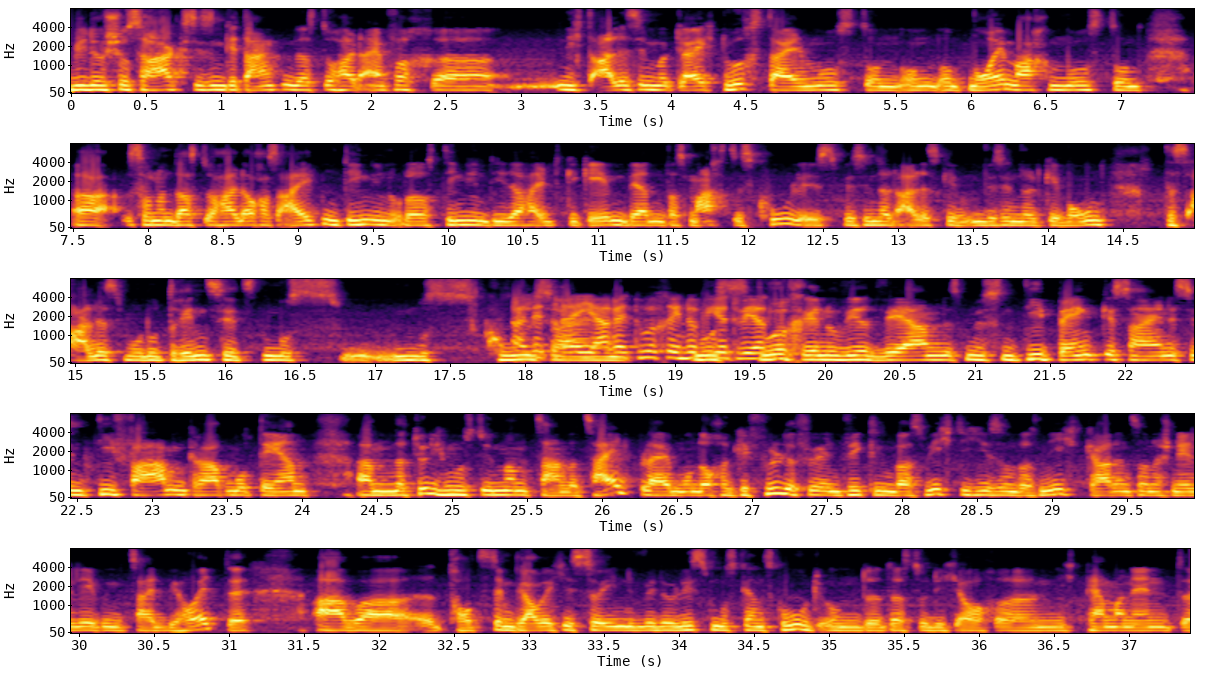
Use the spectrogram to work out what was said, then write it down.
wie du schon sagst, diesen Gedanken, dass du halt einfach äh, nicht alles immer gleich durchstylen musst und, und, und neu machen musst, und, äh, sondern dass du halt auch aus alten Dingen oder aus Dingen, die da halt gegeben werden, was machst, das cool ist. Wir sind halt alles, wir sind halt gewohnt, dass alles, wo du drin sitzt, muss, muss cool Alle sein. drei Jahre durchrenoviert muss werden. durchrenoviert werden. Es müssen die Bänke sein, es sind die Farben gerade modern. Ähm, natürlich musst du immer am Zahn der Zeit bleiben und auch ein Gefühl dafür entwickeln, was wichtig ist und was nicht, gerade in so einer schnelllebigen Zeit wie heute. Aber äh, trotzdem, glaube ich, ist so Individualismus ganz gut und äh, dass du dich auch äh, nicht permanent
